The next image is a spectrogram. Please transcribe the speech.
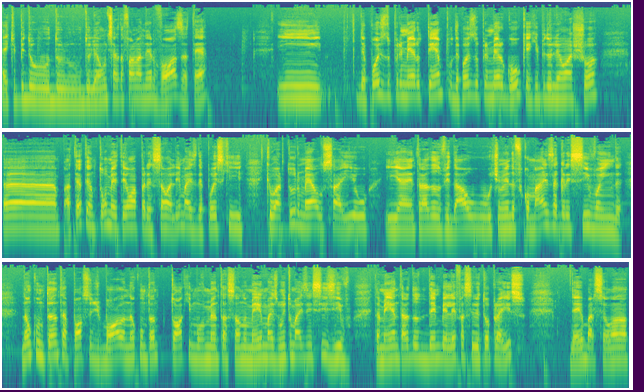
A equipe do, do, do Leão, de certa forma, nervosa até. E depois do primeiro tempo, depois do primeiro gol que a equipe do Leão achou, uh, até tentou meter uma pressão ali, mas depois que, que o Arthur Melo saiu e a entrada do Vidal, o time ainda ficou mais agressivo ainda. Não com tanta posse de bola, não com tanto toque e movimentação no meio, mas muito mais incisivo. Também a entrada do Dembélé facilitou para isso. Daí o Barcelona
